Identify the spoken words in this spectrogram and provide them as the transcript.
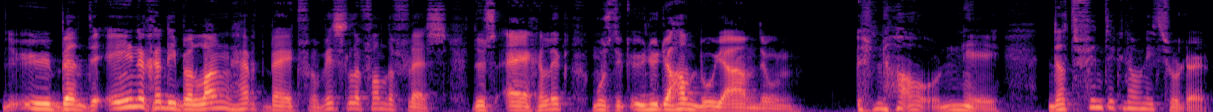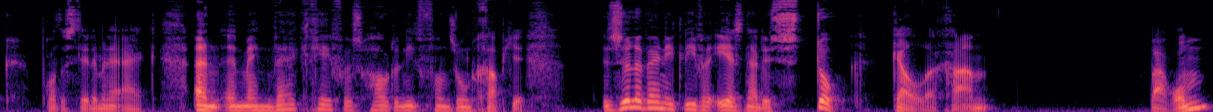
U bent de enige die belang hebt bij het verwisselen van de fles, dus eigenlijk moest ik u nu de handboeien aandoen. Nou, nee, dat vind ik nou niet zo leuk, protesteerde meneer Eck. En, en mijn werkgevers houden niet van zo'n grapje. Zullen wij niet liever eerst naar de stookkelder gaan? Waarom?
